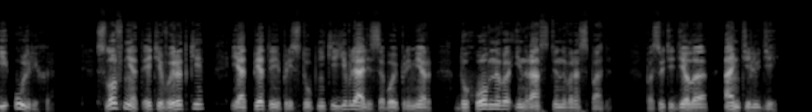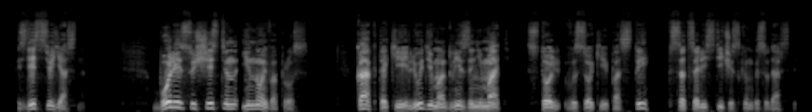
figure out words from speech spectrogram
и Ульриха. Слов нет, эти выродки и отпетые преступники являли собой пример духовного и нравственного распада, по сути дела, антилюдей. Здесь все ясно. Более существен иной вопрос. Как такие люди могли занимать столь высокие посты в социалистическом государстве?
